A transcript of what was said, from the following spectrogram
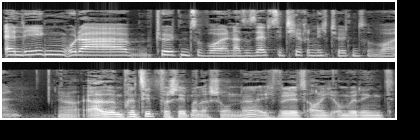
erlegen oder töten zu wollen, also selbst die Tiere nicht töten zu wollen. Ja, also im Prinzip versteht man das schon. Ne? Ich will jetzt auch nicht unbedingt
